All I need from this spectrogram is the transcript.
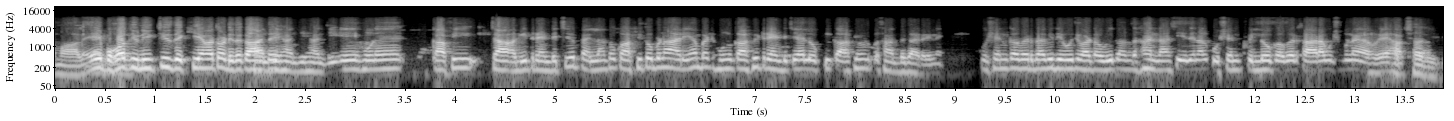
ਕਮਾਲ। ਇਹ ਬਹੁਤ ਯੂਨੀਕ ਚੀਜ਼ ਦੇਖੀ ਹੈ ਮੈਂ ਤੁਹਾਡੀ ਦੁਕਾਨ ਹਾਂਜੀ ਤੇ ਹਾਂਜੀ ਹਾਂਜੀ। ਇਹ ਹੁਣ ਕਾਫੀ ਚਾ ਗਈ ਟ੍ਰੈਂਡ 'ਚ ਪਹਿਲਾਂ ਤੋਂ ਕਾਫੀ ਤੋਂ ਬਣਾ ਰਹੇ ਆ ਬਟ ਹੁਣ ਕਾਫੀ ਟ੍ਰੈਂਡ 'ਚ ਹੈ ਲੋਕੀ ਕਾਫੀ ਹੁਣ ਪਸੰਦ ਕਰ ਰਹੇ ਨੇ। ਕੁਸ਼ਨ ਕਵਰ ਦਾ ਵੀ ਦਿਓ ਚਾਟ ਉਹ ਵੀ ਤੁਹਾਨੂੰ ਦਿਖਾਣਾ ਸੀ ਇਹਦੇ ਨਾਲ ਕੁਸ਼ਨ ਪਿੱਲੋ ਕਵਰ ਸਾਰਾ ਕੁਝ ਬਣਾਇਆ ਹੋਇਆ ਹੈ ਅੱਛਾ ਜੀ।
